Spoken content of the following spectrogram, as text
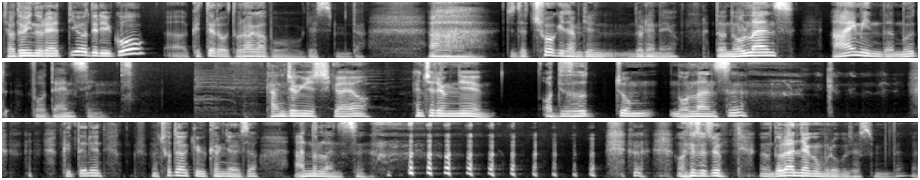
저도 이 노래 띄워 드리고 어 그때로 돌아가 보겠습니다. 아, 진짜 추억이 담긴 노래네요. The Nolans I'm in the mood for dancing. 강정희 씨가요. 현철 형님 어디서 좀 놀란스? 그때는 초등학교 6학년에서 안 놀란스. 어디서 좀 어, 놀았냐고 물어보셨습니다. 예.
